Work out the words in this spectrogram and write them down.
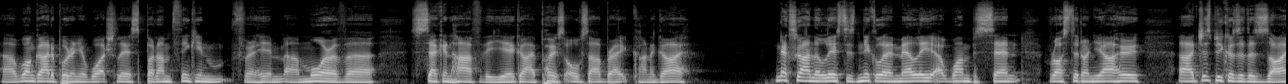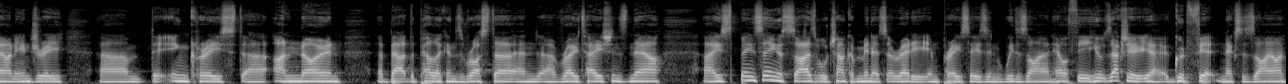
Uh, one guy to put on your watch list, but I'm thinking for him uh, more of a second half of the year guy, post All Star break kind of guy. Next guy on the list is Nicolo Melli at 1% rostered on Yahoo. Uh, just because of the Zion injury, um, the increased uh, unknown about the Pelicans roster and uh, rotations now. Uh, he's been seeing a sizable chunk of minutes already in preseason with Zion healthy. He was actually yeah a good fit next to Zion.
